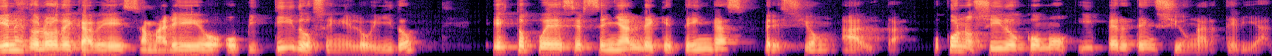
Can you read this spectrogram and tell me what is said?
¿Tienes dolor de cabeza, mareo o pitidos en el oído? Esto puede ser señal de que tengas presión alta, o conocido como hipertensión arterial.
